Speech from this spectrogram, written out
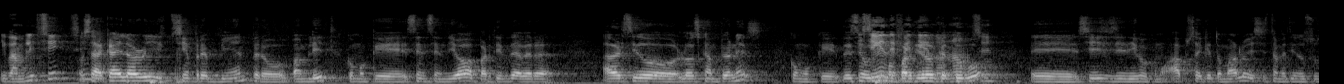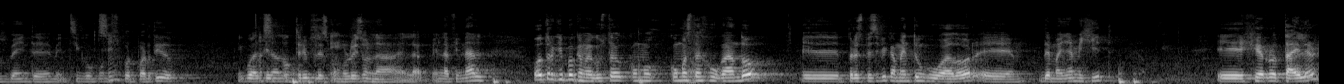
Y Van Vliet, sí. sí. O sea, Kyle Lowry siempre bien, pero Van Vliet como que se encendió a partir de haber, haber sido los campeones, como que de ese Y último partido que ¿no? tuvo. Sí. eh, sí, sí, sí, dijo como, ah, pues hay que tomarlo y se está metiendo sus 20, 25 puntos Sí. por partido. Igual Hace tirando poco, triples sí. como lo hizo en la, en la, en la final. Otro equipo que me gustó cómo, cómo está jugando, eh, pero específicamente un jugador eh, de Miami Heat, eh, Herro Tyler,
